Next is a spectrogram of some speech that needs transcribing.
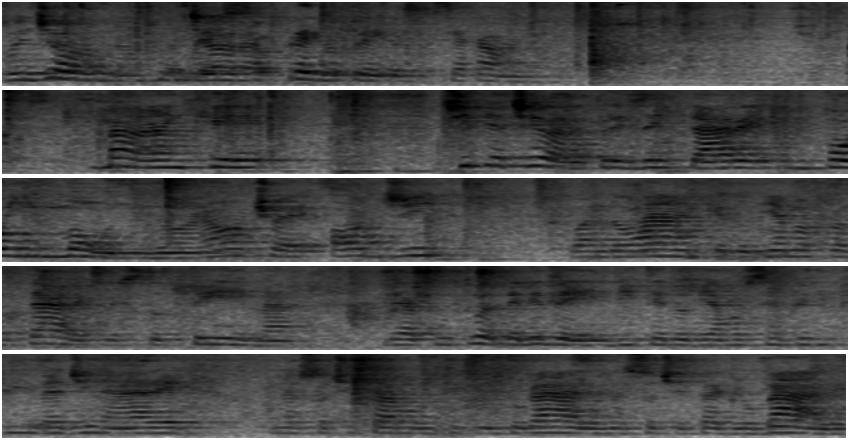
buongiorno, buongiorno, prego, prego, si accomodi, ma anche ci piaceva rappresentare un po' il mondo, no? cioè oggi quando anche dobbiamo affrontare questo tema della cultura delle vendite dobbiamo sempre di più immaginare una società multiculturale, una società globale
